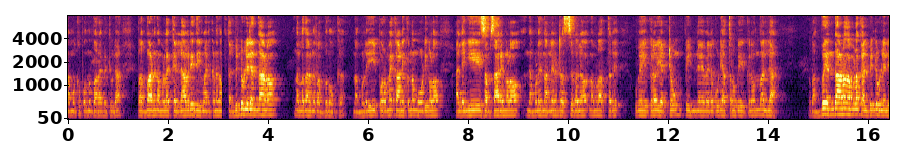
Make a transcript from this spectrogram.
നമുക്കിപ്പോൾ ഒന്നും പറയാൻ പറ്റില്ല റബ്ബാണ് നമ്മളൊക്കെ എല്ലാവരെയും തീരുമാനിക്കണം. കൽബിന്റെ ഉള്ളിൽ എന്താണോ എന്നുള്ളതാണ് റബ്ബ് നോക്കുക. നമ്മൾ ഈ പുറമെ കാണിക്കുന്ന മോടികളോ അല്ലെങ്കിൽ സംസാരങ്ങളോ നമ്മൾ നല്ലൊരു ഡ്രസ്സ് ഇടലോ നമ്മൾ അത്ര ഉപയോഗിക്കലോ ഏറ്റവും പിന്നെ വില കൂടി അത്ര ഉപയോഗിക്കലോ ഒന്നുമല്ല. റബ്ബ് എന്താണോ നമ്മളെ കൽബിന്റെ ഉള്ളിൽ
